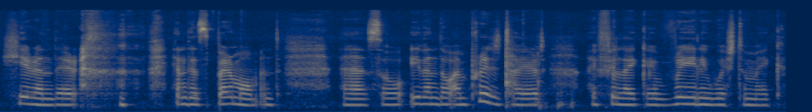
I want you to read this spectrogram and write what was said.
here and there in the spare moment. Uh, so even though I'm pretty tired, I feel like I really wish to make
